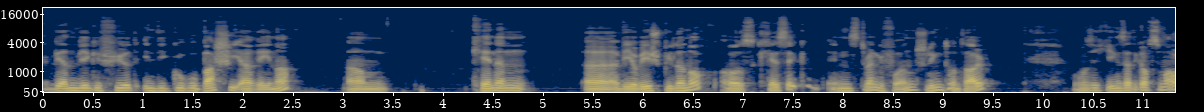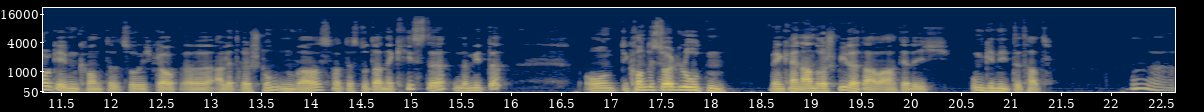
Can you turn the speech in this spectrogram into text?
werden wir geführt in die Gurubashi Arena. Ähm, kennen äh, WoW-Spieler noch aus Classic in Stranglethorn, Schlingentontal, wo man sich gegenseitig aufs Maul geben konnte. So, ich glaube, äh, alle drei Stunden war es, hattest du da eine Kiste in der Mitte und die konntest du halt looten, wenn kein anderer Spieler da war, der dich umgenietet hat. Hm.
